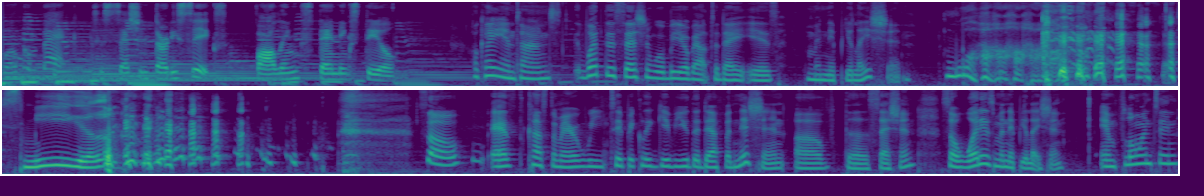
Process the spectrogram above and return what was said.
Welcome back to session 36 Falling Standing Still. Okay, interns, what this session will be about today is manipulation. Smeel. So, as customary, we typically give you the definition of the session. So, what is manipulation? Influencing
